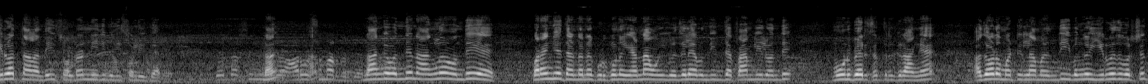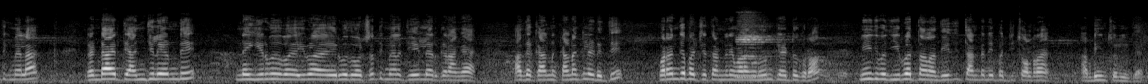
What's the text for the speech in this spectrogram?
இருபத்தி நாலாம் தேதி சொல்கிறேன்னு நீதிபதி சொல்லியிருக்காரு. நாங்கள் வந்து நாங்களும் வந்து குறைஞ்ச தண்டனை கொடுக்கணும். ஏன்னா அவங்க இதில் வந்து இந்த ஃபேமிலியில் வந்து மூணு பேர் செத்துருக்குறாங்க. அதோடு மட்டும் இல்லாமல் வந்து இவங்க இருபது வருஷத்துக்கு மேலே ரெண்டாயிரத்தி அஞ்சுலேருந்து இன்னும் இருபது இருபது இருபது வருஷத்துக்கு மேலே ஜெயிலில் இருக்கிறாங்க. அதை கண் கணக்கில் எடுத்து குறைஞ்சபட்ச தண்டனை வழங்கணும்னு கேட்டுக்கிறோம். நீதிபதி இருபத்தி நாலாம் தேதி தண்டனை பற்றி சொல்கிறேன் அப்படின்னு சொல்லியிருக்காரு.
